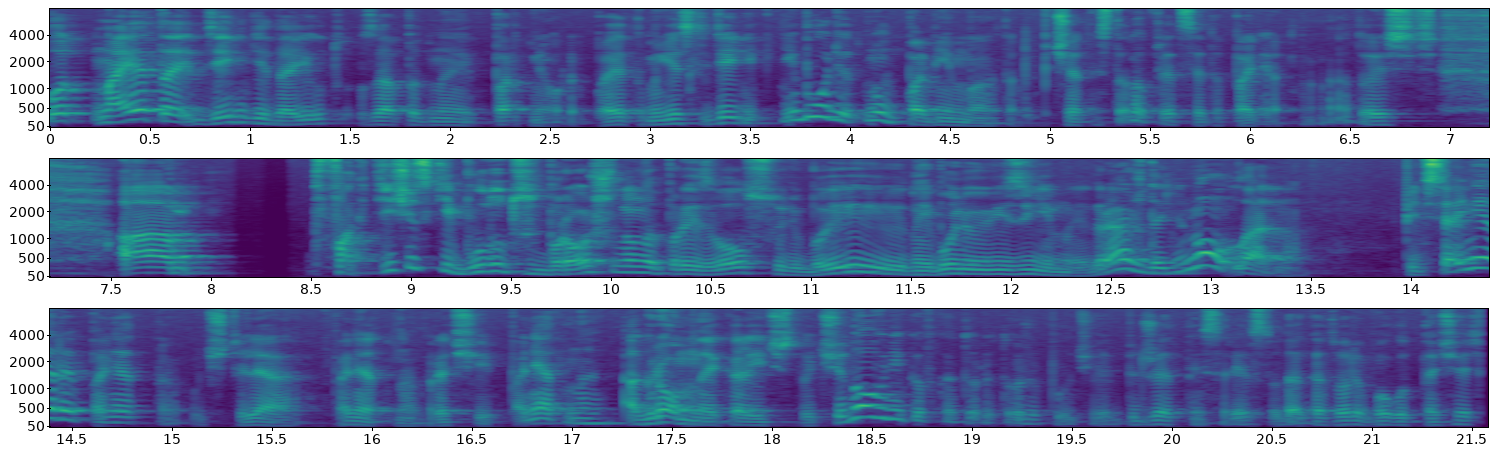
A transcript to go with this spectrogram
вот на это деньги дают западные партнеры. Поэтому если денег не будет, ну, помимо там, печатной станок, это понятно. Да, то есть, а, фактически будут брошены на произвол судьбы наиболее уязвимые граждане. Ну, ладно, Пенсионеры, понятно, учителя, понятно, врачи, понятно. Огромное количество чиновников, которые тоже получают бюджетные средства, да, которые могут начать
